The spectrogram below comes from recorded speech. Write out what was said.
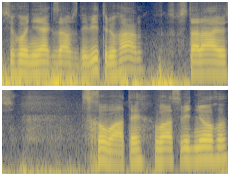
Сьогодні, як завжди, вітрюган. Стараюсь сховати вас від нього.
